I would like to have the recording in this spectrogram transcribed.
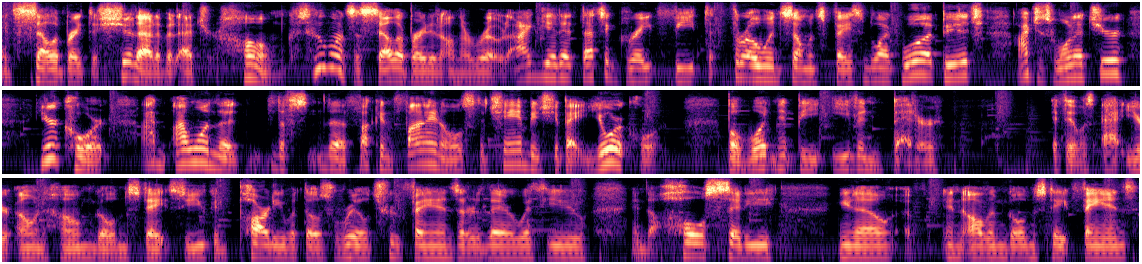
and celebrate the shit out of it at your home. Because who wants to celebrate it on the road? I get it. That's a great feat to throw in someone's face and be like, "What, bitch? I just won at your your court. I, I won the, the the fucking finals, the championship at your court." But wouldn't it be even better if it was at your own home, Golden State, so you can party with those real true fans that are there with you and the whole city, you know, and all them Golden State fans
